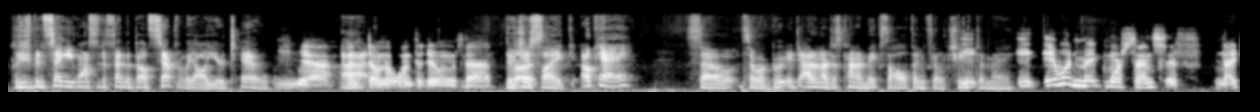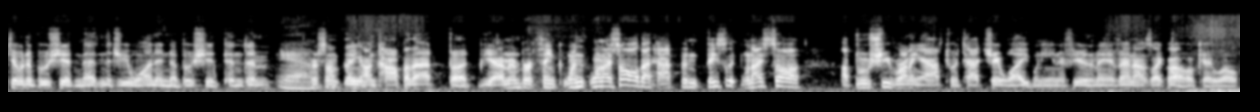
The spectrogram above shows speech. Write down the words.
because he's been saying he wants to defend the belt separately all year too. Yeah, I uh, don't know what they're doing with that. They're but... just like, okay, so, so I don't know, just kind of makes the whole thing feel cheap it, to me. It, it, would make more sense if Naito and Ibushi had met in the G1 and Ibushi had pinned him, yeah. or something on top of that. But yeah, I remember think when when I saw all that happen. Basically, when I saw Ibushi running out to attack Jay White when he interfered in the main event, I was like, oh, okay, well,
